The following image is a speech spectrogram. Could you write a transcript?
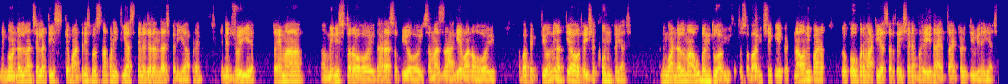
અને ગોંડલના છેલ્લા ત્રીસ કે પાંત્રીસ વર્ષના પણ ઇતિહાસને નજરઅંદાજ કરીએ આપણે, એને જોઈએ તો એમાં મિનિસ્ટરો હોય, ધારાસભ્યો હોય, સમાજના આગેવાનો હોય, આવા વ્યક્તિઓની હત્યાઓ થઈ છે, ખૂન થયા છે. અને ગોંડલમાં આવું બનતું આવ્યું છે. તો સ્વાભાવિક છે કે એ ઘટનાઓની પણ લોકો ઉપર માઠી અસર થઈ છે અને ભયના હેતા હેઠળ જીવી રહ્યા છે.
